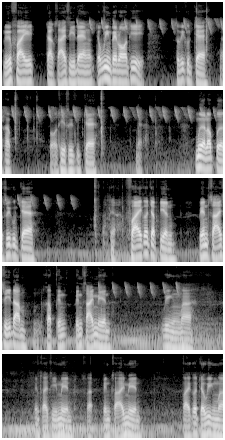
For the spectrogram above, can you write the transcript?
หรือไฟจากสายสีแดงจะวิ่งไปรอที่สวิตช์กุญแจนะครับ รอที่สวิตช์กุญแจเนี่ยเมื่อเราเปิดสวิตช์กุญแจเนี่ยไฟก็จะเปลี่ยน เป็นสายสีดำครับ เป็นเป็นสายเมน วิ่งมา เป็นสายสีเมน เป็นสายเมน ไฟก็จะวิ่งมา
